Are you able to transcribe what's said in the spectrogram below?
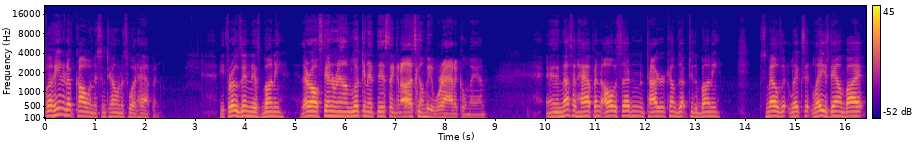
Well, he ended up calling us and telling us what happened. He throws in this bunny. They're all standing around looking at this, thinking, "Oh, it's going to be radical, man." and nothing happened. All of a sudden, the tiger comes up to the bunny, smells it, licks it, lays down by it,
